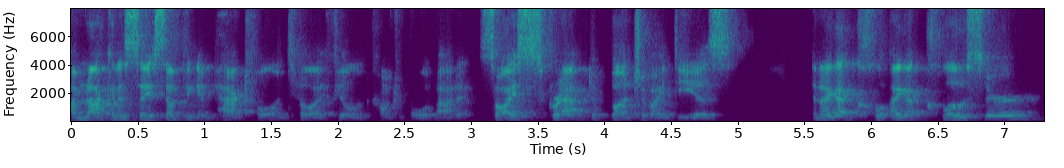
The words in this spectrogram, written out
I'm not going to say something impactful until I feel uncomfortable about it. So I scrapped a bunch of ideas and I got cl- I got closer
